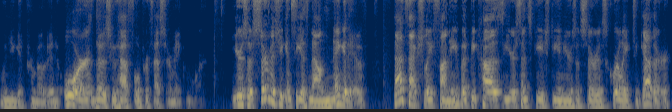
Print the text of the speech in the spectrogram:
when you get promoted, or those who have full professor make more. Years of service you can see is now negative. That's actually funny, but because year since PhD and years of service correlate together,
